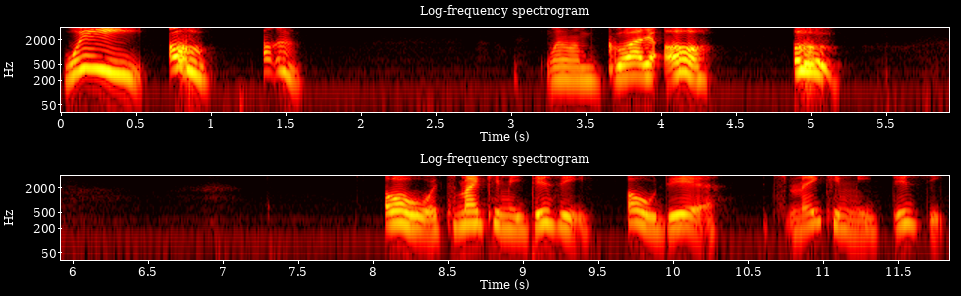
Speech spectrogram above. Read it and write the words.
We oh, uh. uh. well I'm glad oh oh oh it's making me dizzy oh dear it's making me dizzy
